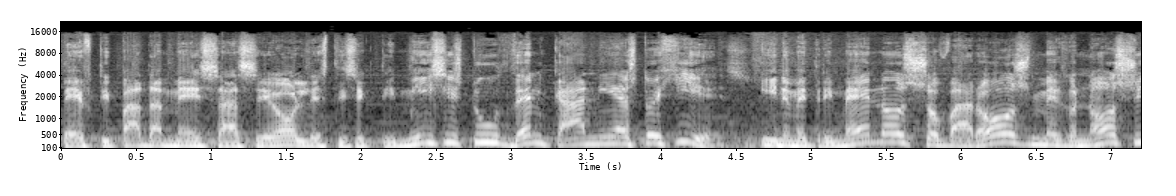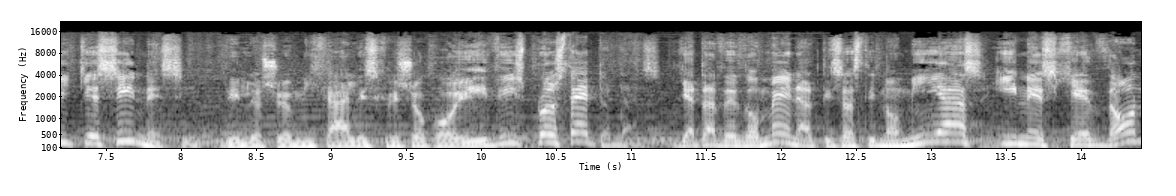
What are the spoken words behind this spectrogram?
Πέφτει πάντα μέσα σε όλες τις εκτιμήσεις του, δεν κάνει αστοχίες. Είναι μετρημένος, σοβαρός, με γνώση και σύνεση, δήλωσε ο Μιχάλης Χρυσοχοίδης προσθέτοντας. Για τα δεδομένα της αστυνομίας είναι σχεδόν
